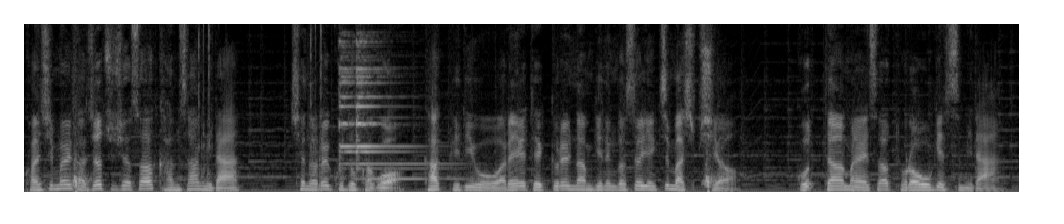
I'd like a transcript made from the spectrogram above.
관심을 가져주셔서 감사합니다. 채널을 구독하고 각 비디오 아래에 댓글을 남기는 것을 잊지 마십시오. 곧 다음화에서 돌아오겠습니다.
